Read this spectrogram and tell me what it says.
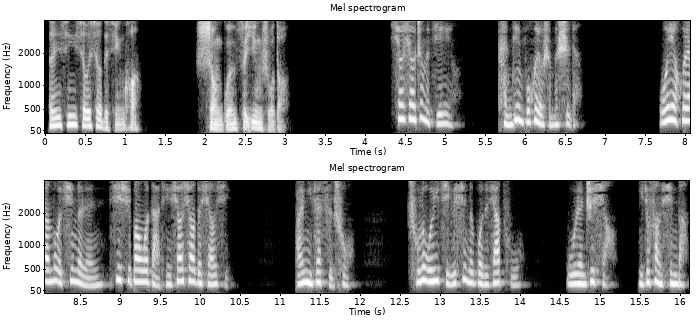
担心潇潇的情况。上官飞鹰说道：“潇潇这么机灵，肯定不会有什么事的。我也会让诺清的人继续帮我打听潇潇的消息。而你在此处，除了我与几个信得过的家仆，无人知晓。你就放心吧。”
